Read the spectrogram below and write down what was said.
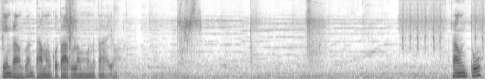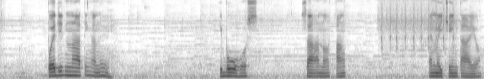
Game round 1. Tamang kotaro lang muna tayo. Round 2. Pwede na nating ano eh. Ibuhos sa ano tank. And may chain tayo.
